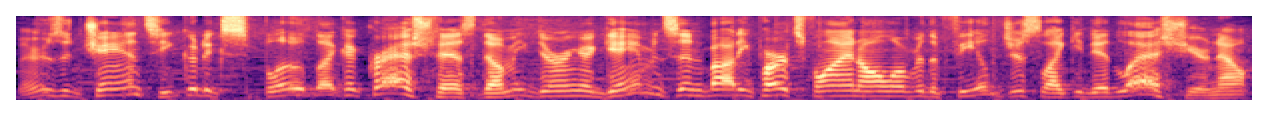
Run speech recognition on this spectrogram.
There's a chance he could explode like a crash test dummy during a game and send body parts flying all over the field just like he did last year. Now,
